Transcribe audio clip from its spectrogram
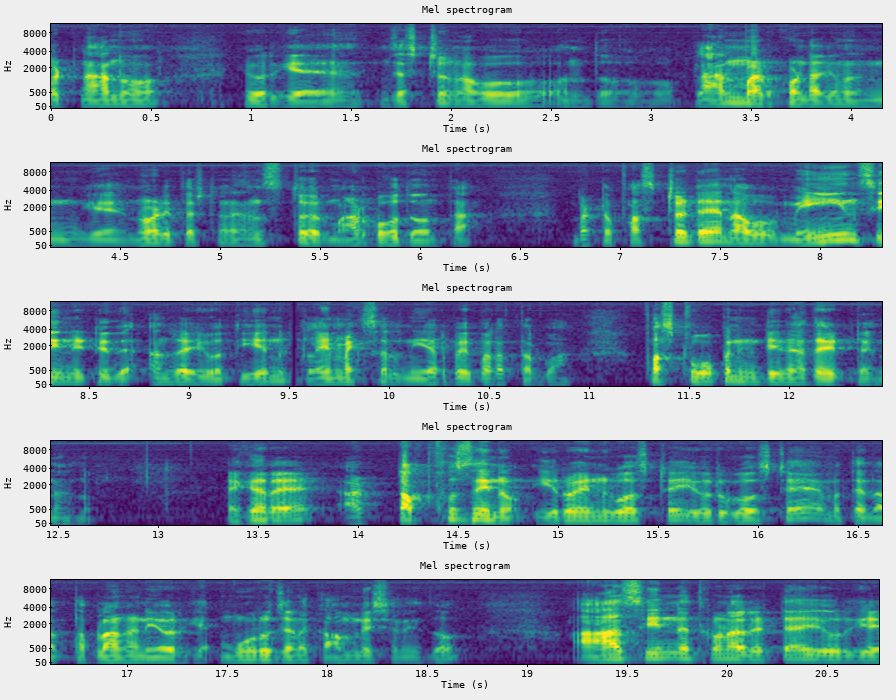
ಬಟ್ ನಾನು ಇವ್ರಿಗೆ ಜಸ್ಟ್ ನಾವು ಒಂದು ಪ್ಲ್ಯಾನ್ ಮಾಡ್ಕೊಂಡಾಗ ನನಗೆ ನೋಡಿದ ತಕ್ಷಣ ಅನಿಸ್ತು ಇವ್ರು ಮಾಡ್ಬೋದು ಅಂತ. ಬಟ್ ಫಸ್ಟ್ ಡೇ ನಾವು ಮೇಯ್ನ್ ಸೀನ್ ಇಟ್ಟಿದ್ದೆ. ಅಂದರೆ ಇವತ್ತು ಏನು ಕ್ಲೈಮ್ಯಾಕ್ಸಲ್ಲಿ ನಿಯರ್ ಬೈ ಬರುತ್ತಲ್ವ? ಫಸ್ಟ್ ಓಪನಿಂಗ್ ಡೇನೇ ಅದೇ ಇಟ್ಟೆ ನಾನು. ಯಾಕಂದರೆ ಆ ಟಫ್ ಸೀನು ಹೀರೋಯಿನ್ಗೂ ಅಷ್ಟೇ, ಇವ್ರಿಗೂ ಅಷ್ಟೇ, ಮತ್ತು ತಬ್ಲಾನಣಿ ಅವರಿಗೆ. ಮೂರು ಜನ ಕಾಂಬಿನೇಷನ್ ಇದು. ಆ ಸೀನ್ ಎತ್ಕೊಂಡು ಅಲ್ಲಿಟ್ಟೆ, ಇವ್ರಿಗೆ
